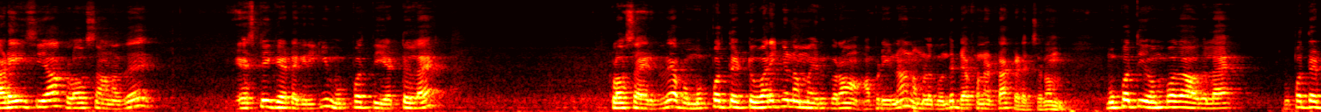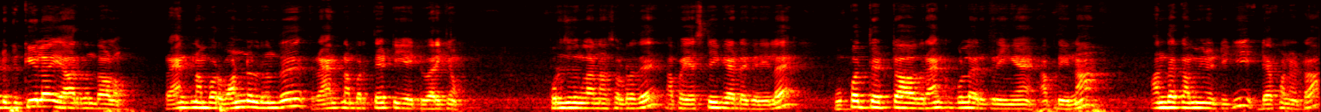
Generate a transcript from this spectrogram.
கடைசியாக க்ளோஸ் ஆனது எஸ்டி கேட்டகரிக்கு முப்பத்தி எட்டில் க்ளோஸ் ஆகிருக்குது அப்போ முப்பத்தெட்டு வரைக்கும் நம்ம இருக்கிறோம் அப்படின்னா நம்மளுக்கு வந்து டெஃபினட்டாக கிடச்சிரும். முப்பத்தி ஒம்போதாவதில் முப்பத்தெட்டுக்கு கீழே யார் இருந்தாலும் ரேங்க் நம்பர் ஒன்னிலிருந்து ரேங்க் நம்பர் தேர்ட்டி எயிட் வரைக்கும். புரிஞ்சுதுங்களா நான் சொல்கிறது அப்போ எஸ்டி கேட்டகரியில் முப்பத்தெட்டாவது ரேங்க்குள்ளே இருக்கிறீங்க அப்படின்னா அந்த கம்யூனிட்டிக்கு டெஃபினட்டாக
